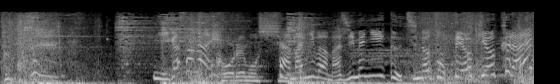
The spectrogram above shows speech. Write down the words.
逃がさない。これも試た練まには真面目にうちのとっておきを食らえ。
